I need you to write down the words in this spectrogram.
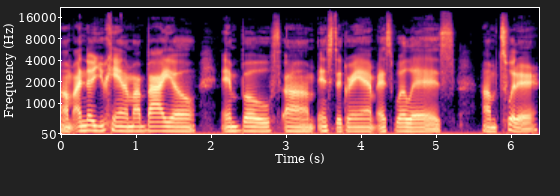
Um, I know you can in my bio in both um, Instagram as well as um, Twitter.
